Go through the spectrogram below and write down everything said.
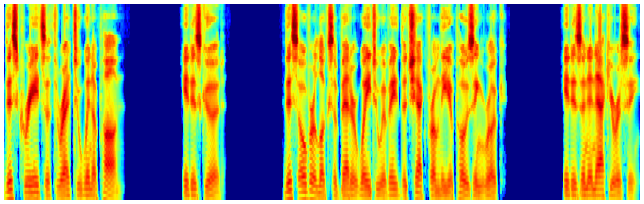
This creates a threat to win a pawn. It is good. This overlooks a better way to evade the check from the opposing rook. It is an inaccuracy.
